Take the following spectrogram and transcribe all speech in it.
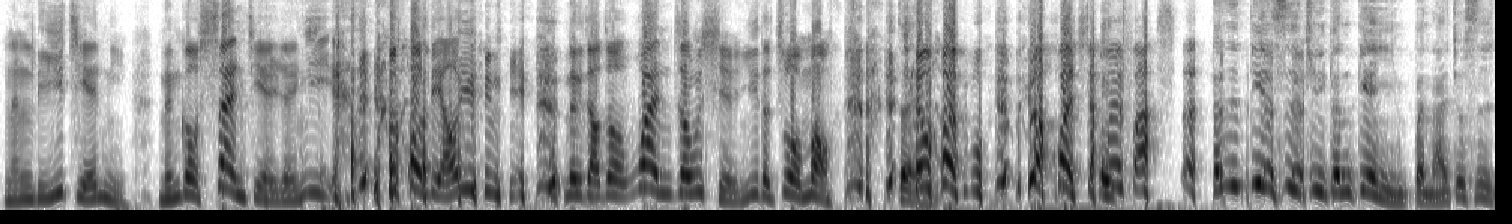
能理解你，能够善解人意，然后疗愈你，那个叫做万中选一的做梦。千万不不要幻想会发生。欸，但是电视剧跟电影本来就是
